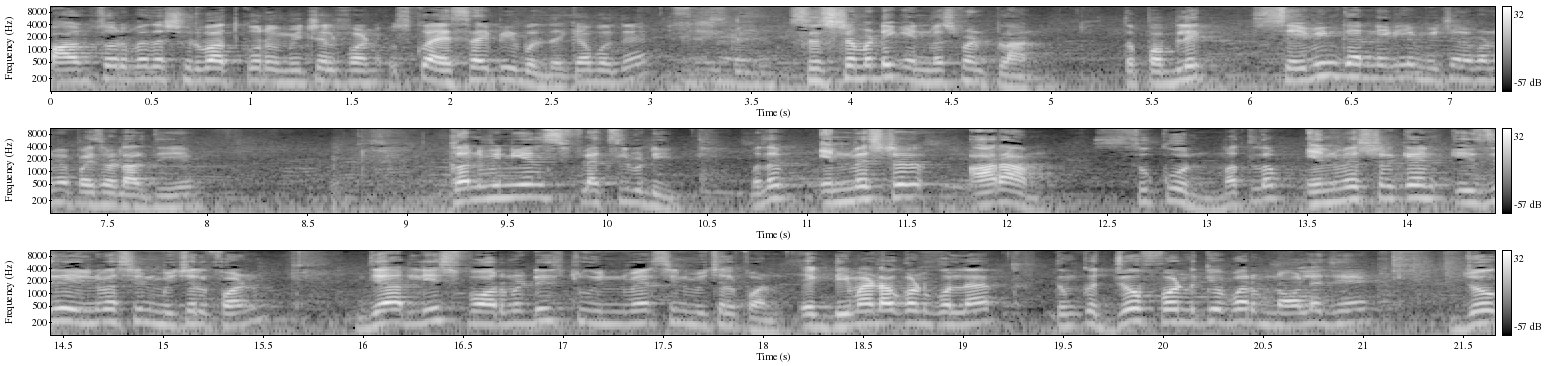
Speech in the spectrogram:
पाँच सौ रुपये से शुरुआत करो म्यूचुअल फंड उसको एस आई पी बोलते हैं। क्या बोलते हैं? सिस्टमेटिक इन्वेस्टमेंट प्लान तो पब्लिक सेविंग करने के लिए म्यूचुअल फंड में पैसा डालती है। कन्वीनियंस फ्लेक्सिबिलिटी मतलब इन्वेस्टर आराम, सुकून. मतलब investor can easily invest in mutual fund they are least formalities to invest in mutual fund एक डिमांड अकाउंट खोलना है, तुमको जो फंड के ऊपर नॉलेज है, जो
